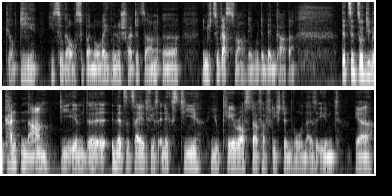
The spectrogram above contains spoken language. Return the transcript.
ich glaube, die hieß sogar auch Supernova, ich will nicht Falsches sagen, äh, nämlich zu Gast war, der gute Ben Carter. Das sind so die bekannten Namen, die eben äh, in letzter Zeit fürs NXT UK Roster verpflichtet wurden. Also eben er,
